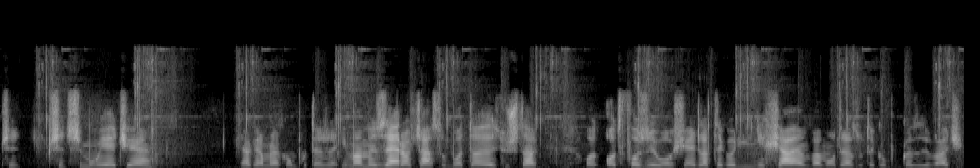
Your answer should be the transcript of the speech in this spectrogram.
Przy, przytrzymujecie, ja gram na komputerze i mamy zero czasu, bo to jest już tak o, otworzyło się, dlatego nie chciałem wam od razu tego pokazywać,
